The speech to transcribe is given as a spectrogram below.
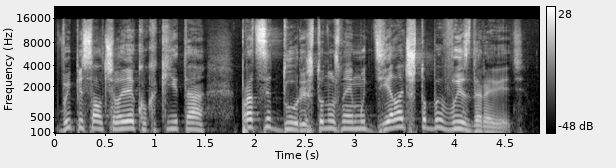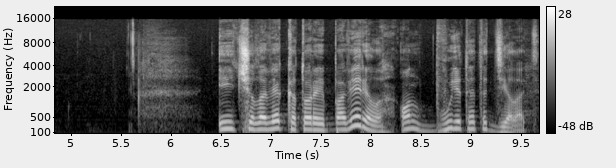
выписал человеку какие-то процедуры, что нужно ему делать, чтобы выздороветь. И человек, который поверил, он будет это делать.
